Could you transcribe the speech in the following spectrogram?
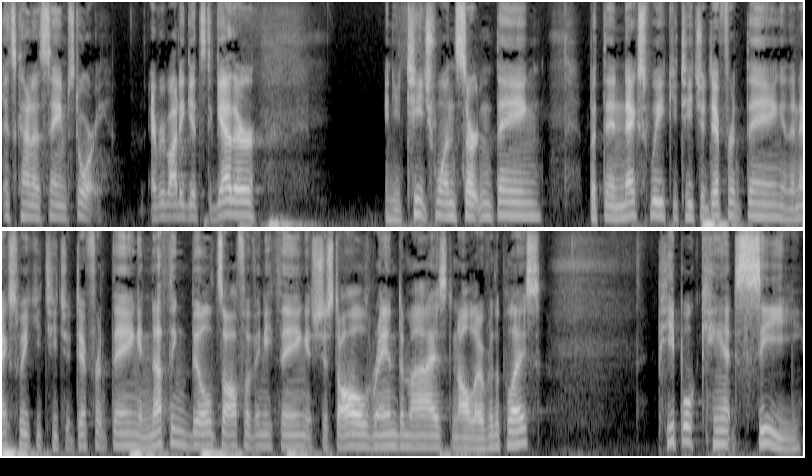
it's kind of the same story. Everybody gets together and you teach one certain thing, but then next week you teach a different thing, and the next week you teach a different thing, and nothing builds off of anything. It's just all randomized and all over the place. People can't see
